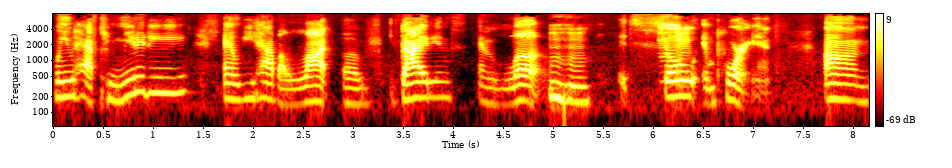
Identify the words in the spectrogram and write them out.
when you have community and you have a lot of guidance and love. Mm-hmm. It's so important. Um,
